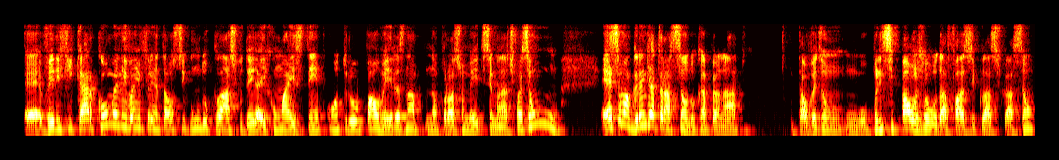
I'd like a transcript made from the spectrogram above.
é, verificar como ele vai enfrentar o segundo clássico dele aí com mais tempo contra o Palmeiras na, no próximo meio de semana. Acho que vai ser um. Essa é uma grande atração do campeonato. Talvez um, um, o principal jogo da fase de classificação,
